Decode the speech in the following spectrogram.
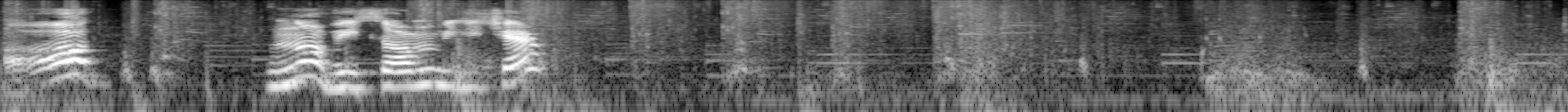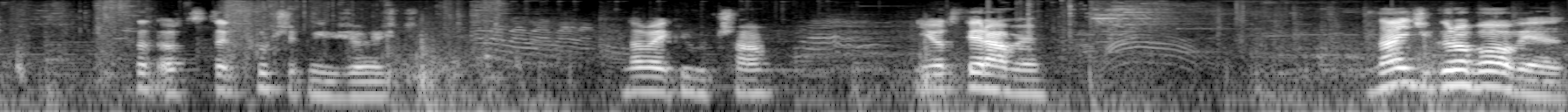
O! Nowi są, widzicie? Co, ten kluczyk mi wziąć? Dawaj klucza. I otwieramy. Znajdź grobowiec.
